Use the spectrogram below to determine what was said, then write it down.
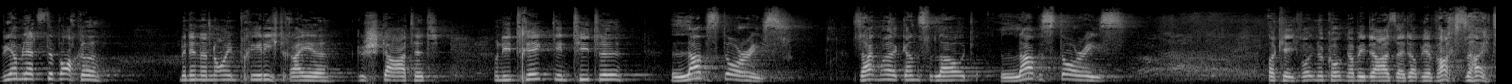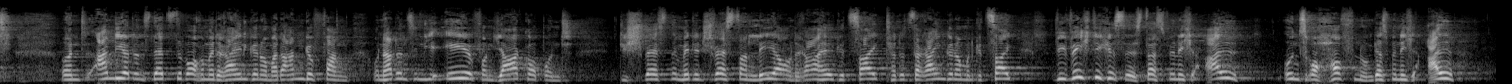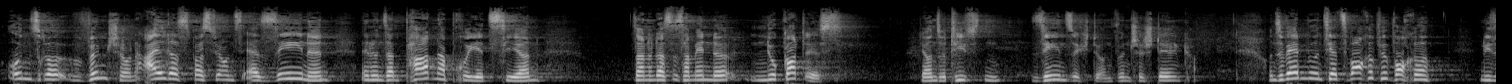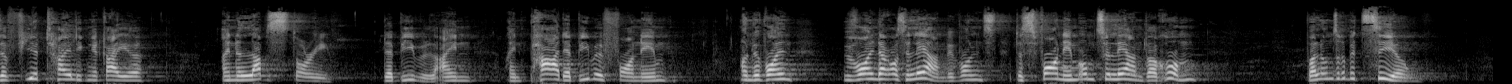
Wir haben letzte Woche mit einer neuen Predigtreihe gestartet und die trägt den Titel Love Stories. Sag mal ganz laut, Love Stories. Okay, ich wollte nur gucken, ob ihr da seid, ob ihr wach seid. Und Andi hat uns letzte Woche mit reingenommen, hat angefangen und hat uns in die Ehe von Jakob und die Schwestern, mit den Schwestern Lea und Rahel gezeigt, hat uns da reingenommen und gezeigt, wie wichtig es ist, dass wir nicht all unsere Hoffnung, dass wir nicht all unsere Wünsche und all das, was wir uns ersehnen, in unseren Partner projizieren, sondern dass es am Ende nur Gott ist, der unsere tiefsten Sehnsüchte und Wünsche stillen kann. Und so werden wir uns jetzt Woche für Woche in dieser vierteiligen Reihe eine Love Story der Bibel, ein ein Paar der Bibel vornehmen und wir wollen, wir wollen daraus lernen. Wir wollen uns das vornehmen, um zu lernen. Warum? Weil unsere Beziehung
